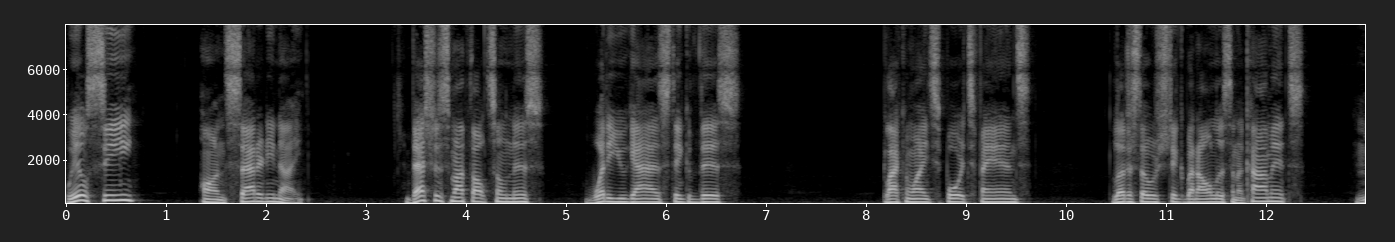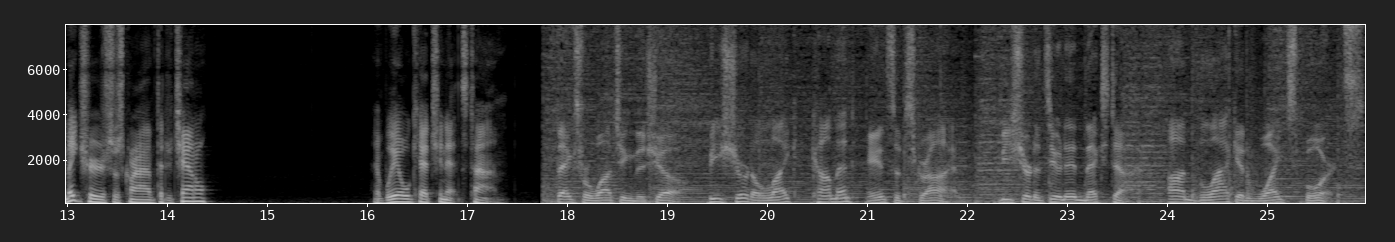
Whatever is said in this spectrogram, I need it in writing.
We'll see on Saturday night. That's just my thoughts on this. What do you guys think of this? Black and white sports fans, let us know what you think about all this in the comments. Make sure to subscribe to the channel and we'll catch you next time. Thanks for watching the show. Be sure to like, comment, and subscribe. Be sure to tune in next time on Black and White Sports.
